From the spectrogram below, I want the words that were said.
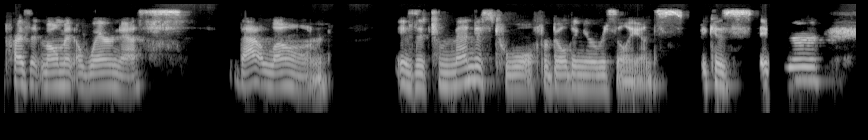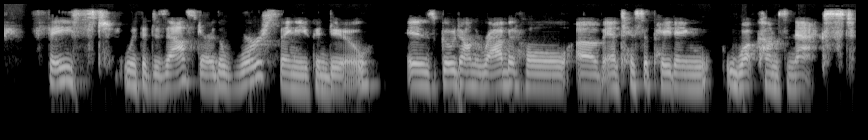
present moment awareness, that alone is a tremendous tool for building your resilience. Because if you're faced with a disaster, the worst thing you can do is go down the rabbit hole of anticipating what comes next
